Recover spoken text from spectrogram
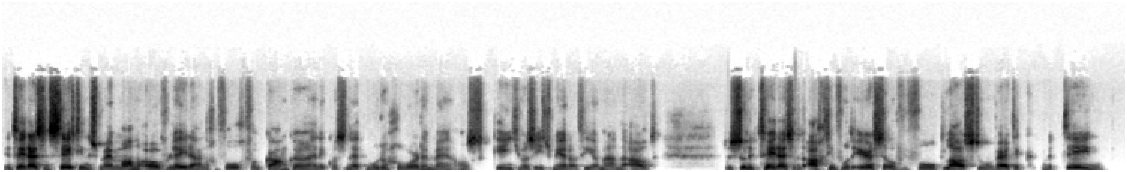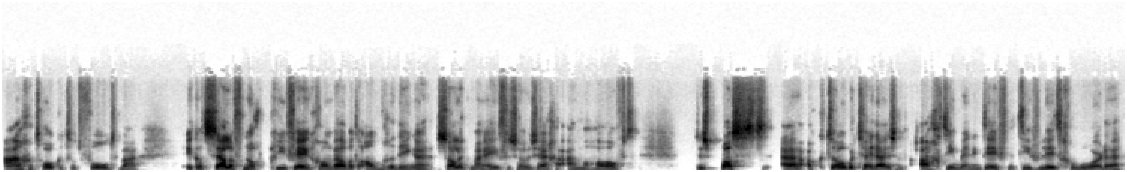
In 2017 is mijn man overleden aan de gevolgen van kanker. En ik was net moeder geworden. Mijn, ons kindje was iets meer dan vier maanden oud. Dus toen ik 2018 voor het eerst over Volt las, toen werd ik meteen aangetrokken tot Volt. Maar ik had zelf nog privé gewoon wel wat andere dingen, zal ik maar even zo zeggen, aan mijn hoofd. Dus pas uh, oktober 2018 ben ik definitief lid geworden.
